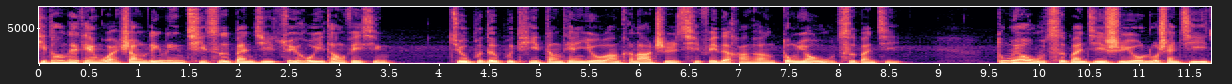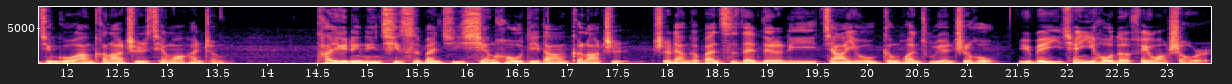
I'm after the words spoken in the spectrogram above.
提到那天晚上零零七次班机最后一趟飞行，就不得不提当天由安克拉治起飞的韩航东幺五次班机。东幺五次班机是由洛杉矶经过安克拉治前往汉城，它与零零七次班机先后抵达安克拉治，这两个班次在这里加油更换组员之后，预备一前一后的飞往首尔。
